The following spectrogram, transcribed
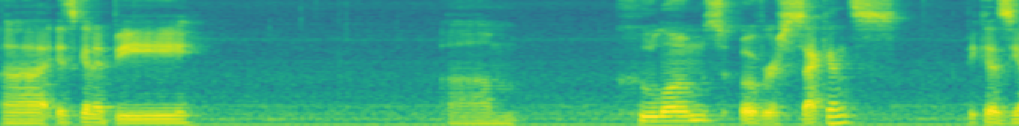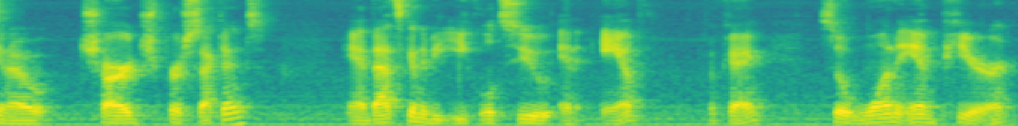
uh, is going to be um, coulombs over seconds because, you know, charge per second. And that's going to be equal to an amp. Okay, so one ampere,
